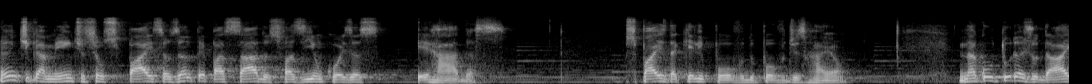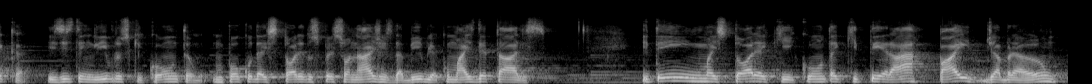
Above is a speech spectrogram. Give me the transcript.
antigamente os seus pais, seus antepassados faziam coisas erradas. Os pais daquele povo, do povo de Israel. Na cultura judaica, existem livros que contam um pouco da história dos personagens da Bíblia com mais detalhes. E tem uma história que conta que Terá, pai de Abraão,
